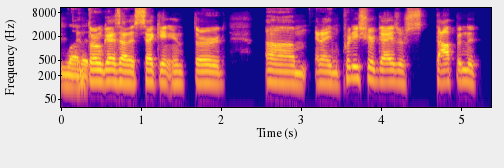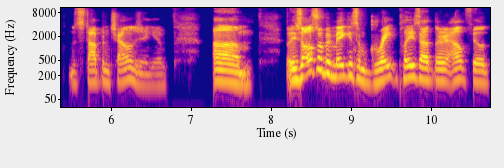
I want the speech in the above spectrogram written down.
Love and it. throwing guys out of second and third. Um, and I'm pretty sure guys are stopping the stopping challenging him. Um, but he's also been making some great plays out there in outfield.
